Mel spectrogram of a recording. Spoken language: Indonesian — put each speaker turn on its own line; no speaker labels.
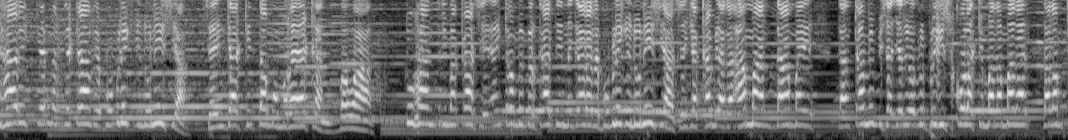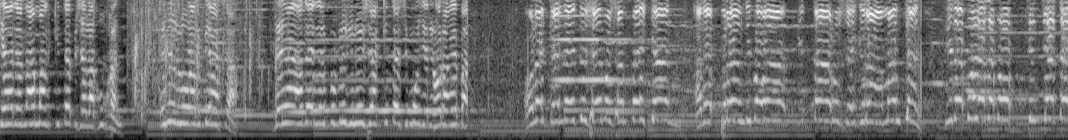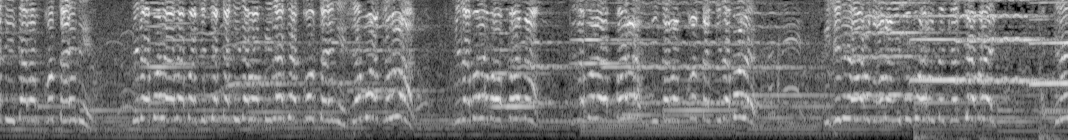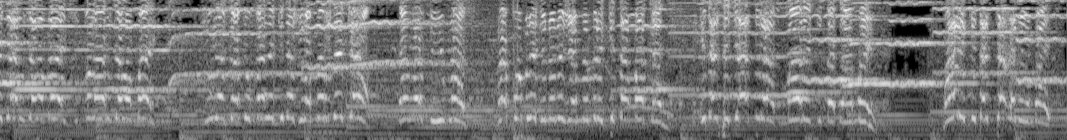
hari kemerdekaan Republik Indonesia sehingga kita mau merayakan bahwa Tuhan terima kasih Engkau memberkati negara Republik Indonesia sehingga kami ada aman, damai, dan kami bisa jadi pergi sekolah ke mana-mana dalam keadaan aman kita bisa lakukan. Ini luar biasa. Dengan adanya Republik Indonesia kita semua jadi orang hebat. Oleh karena itu saya mau sampaikan ada perang di bawah kita harus segera amankan. Tidak boleh ada bawa senjata di dalam kota ini. Tidak boleh ada bawa senjata di dalam bilaga kota ini. Semua keluar. Tidak boleh bawa panah. Tidak boleh parah di dalam kota. Tidak boleh. Di sini harus orang ibu harus bekerja baik. Gereja harus jalan baik. Sekolah harus jalan baik. Sudah satu kali kita sudah merdeka. Tanggal 17. Republik Indonesia memberi kita makan. Kita sejahtera. Mari kita damai. Mari kita jaga dengan baik.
